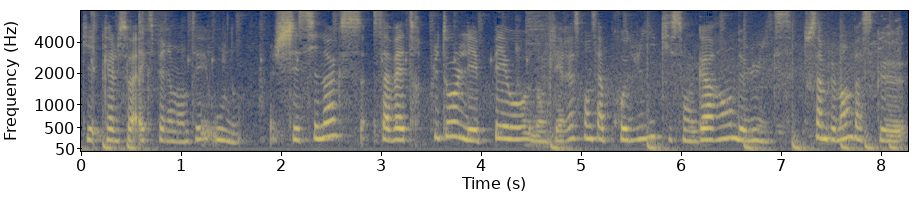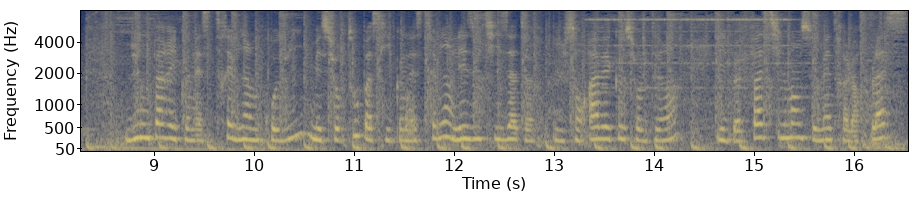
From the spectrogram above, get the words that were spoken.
qu'elles soient expérimentées ou non. Chez Sinox, ça va être plutôt les PO, donc les responsables produits, qui sont garants de l'UX. Tout simplement parce que d'une part, ils connaissent très bien le produit, mais surtout parce qu'ils connaissent très bien les utilisateurs. Ils sont avec eux sur le terrain, ils peuvent facilement se mettre à leur place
